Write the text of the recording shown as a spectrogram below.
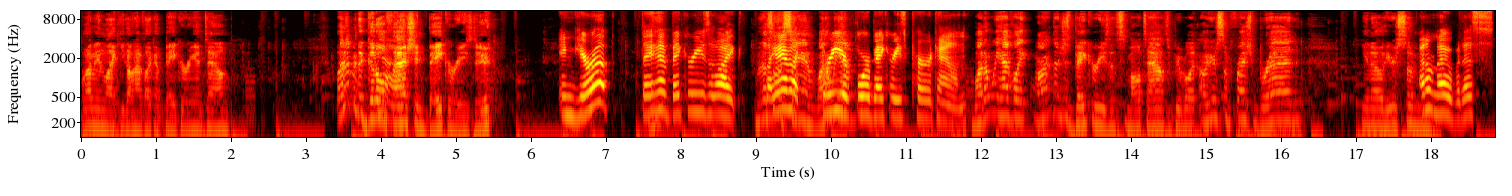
Well, I mean, like, you don't have, like, a bakery in town? What happened to good old-fashioned bakeries, dude? in Europe, they mm-hmm. have bakeries like like they have saying. like three or have- four bakeries per town. Why don't we have like? Why aren't there just bakeries in small towns where people are like, oh, here's some fresh bread. You know, here's some. I don't know, but that's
